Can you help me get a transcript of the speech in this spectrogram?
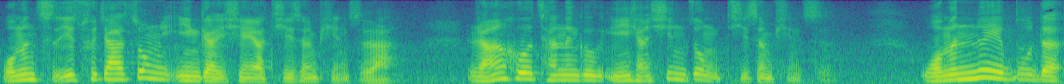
我们自己出家众应该先要提升品质啊，然后才能够影响信众提升品质。我们内部的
